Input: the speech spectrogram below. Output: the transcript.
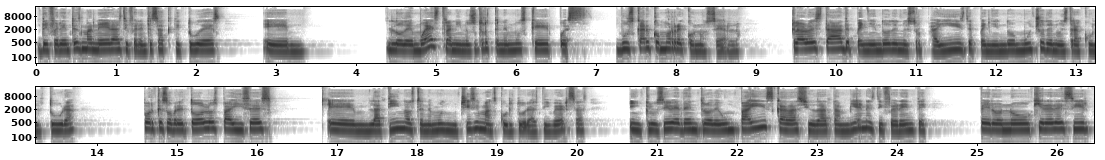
diferentes maneras, diferentes actitudes em, lo demuestran y nosotros tenemos que pues buscar cómo reconocerlo. Claro está, dependiendo de nuestro país, dependiendo mucho de nuestra cultura, porque sobre todo los países eh, latinos tenemos muchísimas culturas diversas, inclusive dentro de un país cada ciudad también es diferente, pero no quiere decir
